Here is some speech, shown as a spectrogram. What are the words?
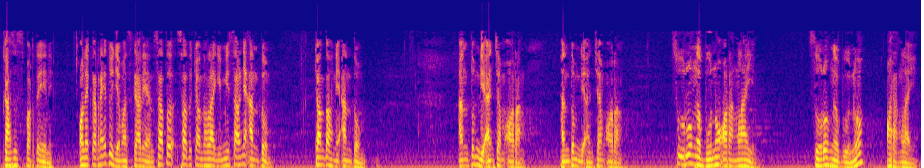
Kasus seperti ini. Oleh karena itu jamaah sekalian, satu satu contoh lagi, misalnya antum. Contoh nih antum. Antum diancam orang. Antum diancam orang. Suruh ngebunuh orang lain. Suruh ngebunuh orang lain.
